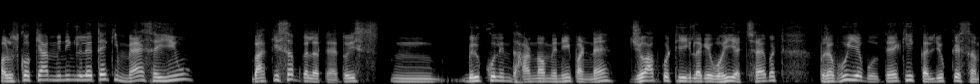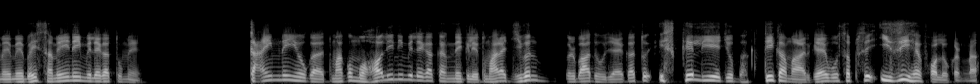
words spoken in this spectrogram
और उसको क्या मीनिंग ले लेते हैं कि मैं सही हूँ, बाकी सब गलत है। तो इस बिल्कुल इन धारणाओं में नहीं पड़ना है, जो आपको ठीक लगे वही अच्छा है बट प्रभु ये बोलते हैं कि कलयुग के समय में भाई समय ही नहीं मिलेगा तुम्हें। टाइम नहीं होगा, तुम्हारे को माहौल ही नहीं मिलेगा करने के लिए, तुम्हारा जीवन बर्बाद हो जाएगा। तो इसके लिए जो भक्ति का मार्ग है, वो सबसे ईज़ी है फ़ॉलो करना।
